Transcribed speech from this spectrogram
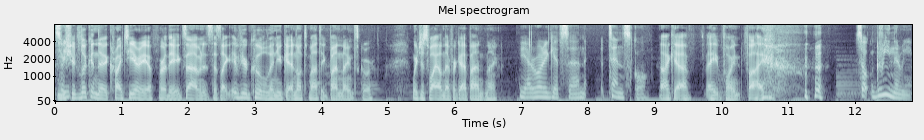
So you should look in the criteria for the exam, and it says like, if you're cool, then you get an automatic band nine score, which is why I'll never get a band nine. Yeah, Rory gets an 10 score. I get a eight point five. So greenery,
